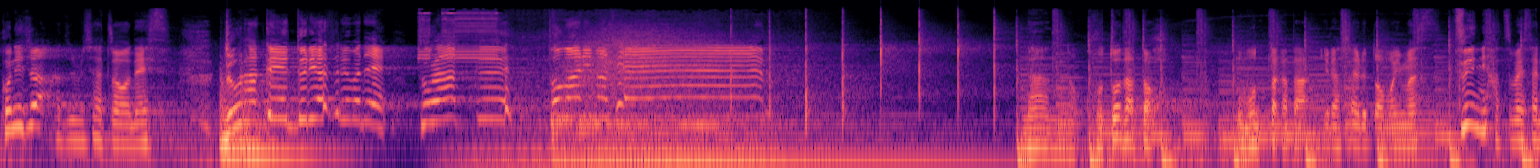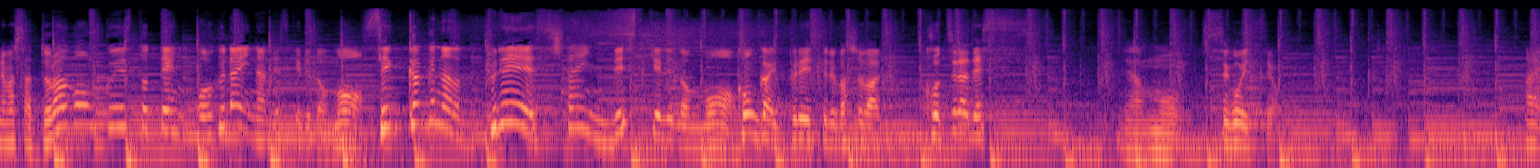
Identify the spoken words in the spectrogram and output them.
こんにちははじめ社長です。ドラクエクリアするまでトラック止まりません。何のことだと思った方いらっしゃると思います？ついに発売されました「ドラゴンクエスト10オフライン」なんですけれどもせっかくなのでプレイしたいんですけれども今回プレイする場所はこちらです。いやもうすごいですよ。はい。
